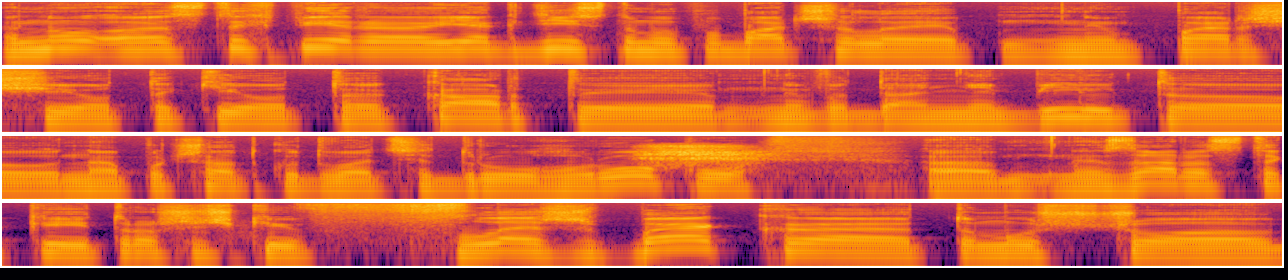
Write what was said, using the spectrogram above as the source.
Ну е, з тих пір, е, як дійсно ми побачили перші от такі от е, карти видання Більд на початку 22-го року. Зараз такий трошечки флешбек, тому що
